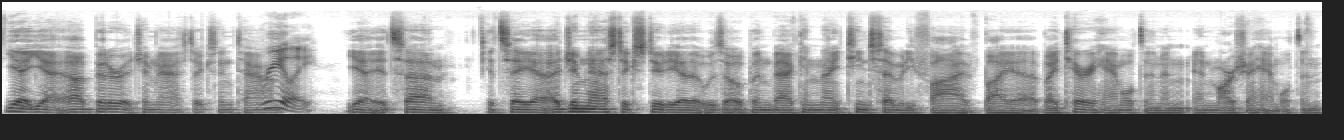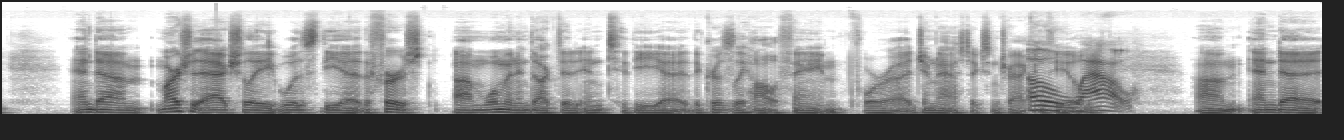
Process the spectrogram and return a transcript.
Yeah, yeah, uh, Bitterroot Gymnastics in town. Really? Yeah, it's um it's a, a gymnastics studio that was opened back in 1975 by uh, by Terry Hamilton and, and Marsha Hamilton. And um, Marsha actually was the uh, the first um, woman inducted into the uh, the Grizzly Hall of Fame for uh, gymnastics and track oh, and field. Oh wow! Um, and uh,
